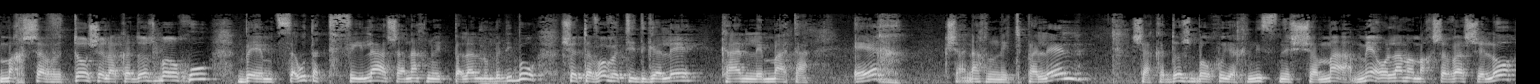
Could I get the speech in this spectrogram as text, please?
מחשבתו של הקדוש ברוך הוא באמצעות התפילה שאנחנו התפללנו בדיבור, שתבוא ותתגלה כאן למטה. איך? כשאנחנו נתפלל שהקדוש ברוך הוא יכניס נשמה מעולם המחשבה שלו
